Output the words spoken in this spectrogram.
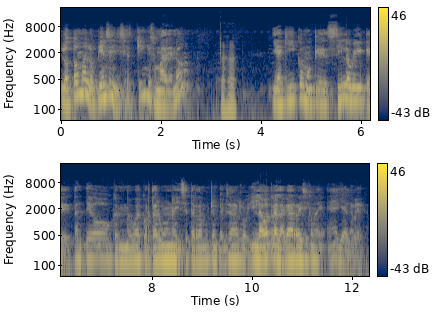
lo toma, lo piensa y dices, chingue su madre, ¿no? Ajá. Y aquí como que sí lo vi que tanteó que me voy a cortar una y se tarda mucho en pensarlo. Y la otra la agarra y sí como de, ah, ya la verga.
